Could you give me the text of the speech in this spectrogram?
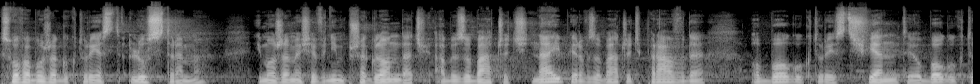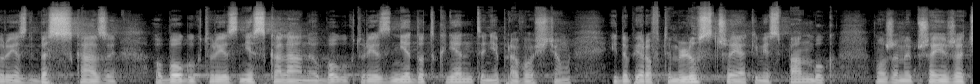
Słowa Bożego, który jest lustrem i możemy się w nim przeglądać, aby zobaczyć, najpierw zobaczyć prawdę o Bogu, który jest święty, o Bogu, który jest bez skazy, o Bogu, który jest nieskalany, o Bogu, który jest niedotknięty nieprawością. I dopiero w tym lustrze, jakim jest Pan Bóg, możemy przejrzeć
